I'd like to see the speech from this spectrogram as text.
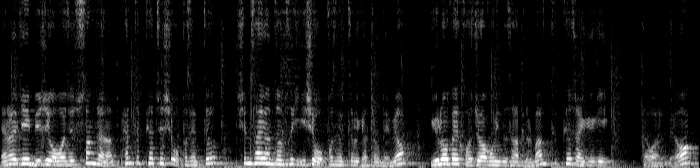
NRJ 뮤직 어워즈 수상자는 팬투표 75%, 심사위원 점수 25%로 결정되며 유럽에 거주하고 있는 사람들만 투표 자격이 있다고 하는데요.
